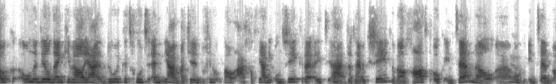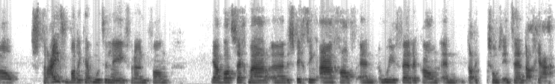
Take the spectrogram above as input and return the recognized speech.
elk onderdeel denk je wel, ja, doe ik het goed? En ja, wat je in het begin ook al aangaf, ja, die onzekerheid, ja, dat heb ik zeker wel gehad. Ook intern wel, Ja. ook intern wel strijd wat ik heb moeten leveren. Van, ja, wat zeg maar eh, de stichting aangaf en hoe je verder kan. En dat ik soms intern dacht, ja,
